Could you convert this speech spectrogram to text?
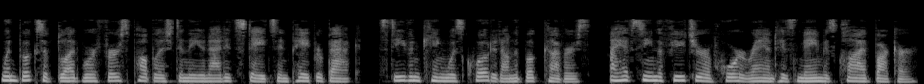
When Books of Blood were first published in the United States in paperback, Stephen King was quoted on the book covers, I have seen the future of horror and his name is Clive Barker.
